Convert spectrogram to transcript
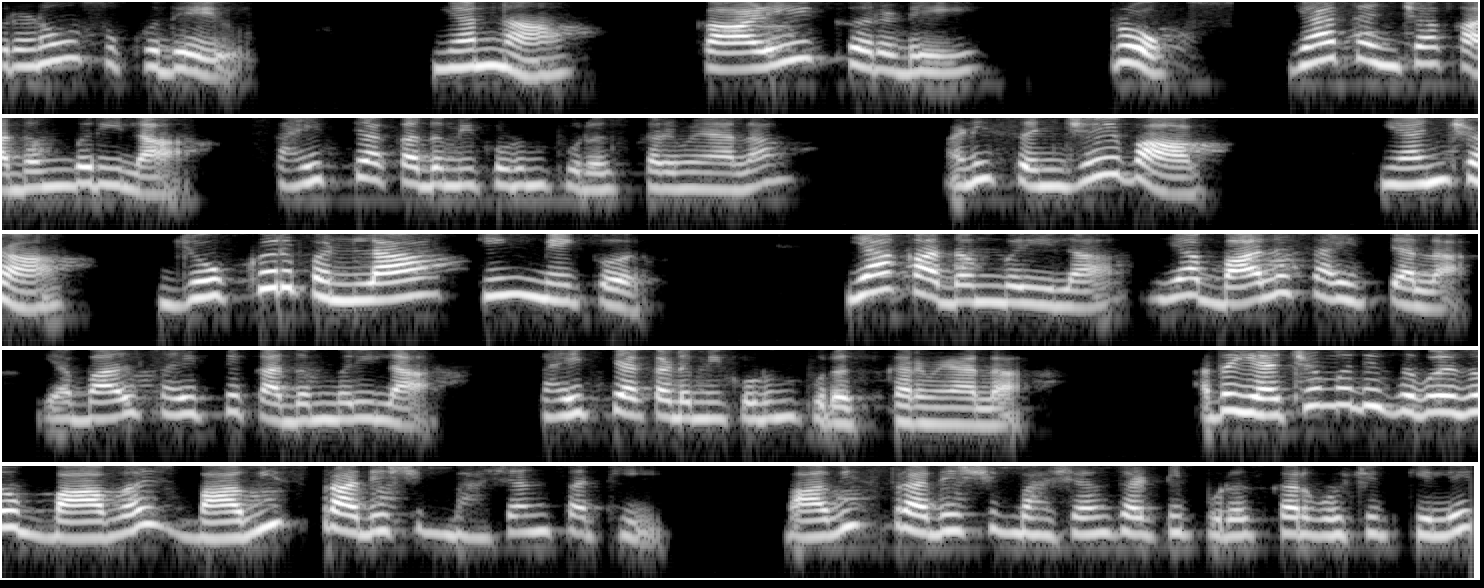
प्रणव सुखदेव यांना काळे करडे ट्रोक्स या त्यांच्या कादंबरीला साहित्य अकादमीकडून पुरस्कार मिळाला. आणि संजय वाघ यांच्या जोकर बनला किंग मेकर या कादंबरीला या बाल साहित्याला या बाल साहित्य कादंबरीला साहित्य अकादमीकडून पुरस्कार मिळाला. आता याच्यामध्ये जवळजवळ बावीस बावीस प्रादेशिक भाषांसाठी बावीस प्रादेशिक भाषांसाठी पुरस्कार घोषित केले.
